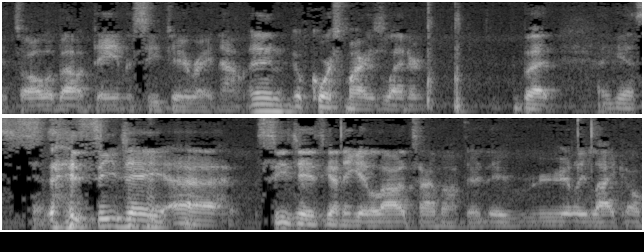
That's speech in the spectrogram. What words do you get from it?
It's all about Dame and C.J. right now, and of course Meyers Leonard. But I guess. CJ uh, CJ is going to get a lot of time out there. They really like him.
